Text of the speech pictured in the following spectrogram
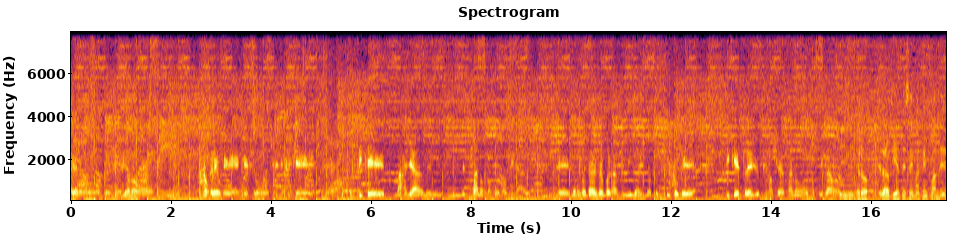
pero yo no, no creo que, que eso signifique un pique más allá del sano, ¿no? Pero al final eh, los se juegan su vida y los un que y que entre ellos que no sea sano es complicado. pero, pero fíjate esa imagen, Juan, de,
